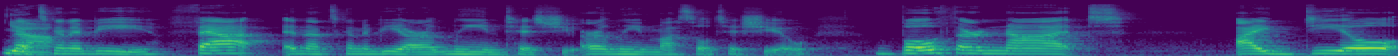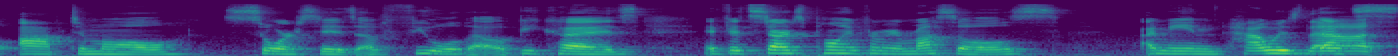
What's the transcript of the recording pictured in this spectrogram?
That's Yeah. going to be fat and that's going to be our lean tissue, our lean muscle tissue. Both are not ideal optimal sources of fuel though because if it starts pulling from your muscles, I mean, How is that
